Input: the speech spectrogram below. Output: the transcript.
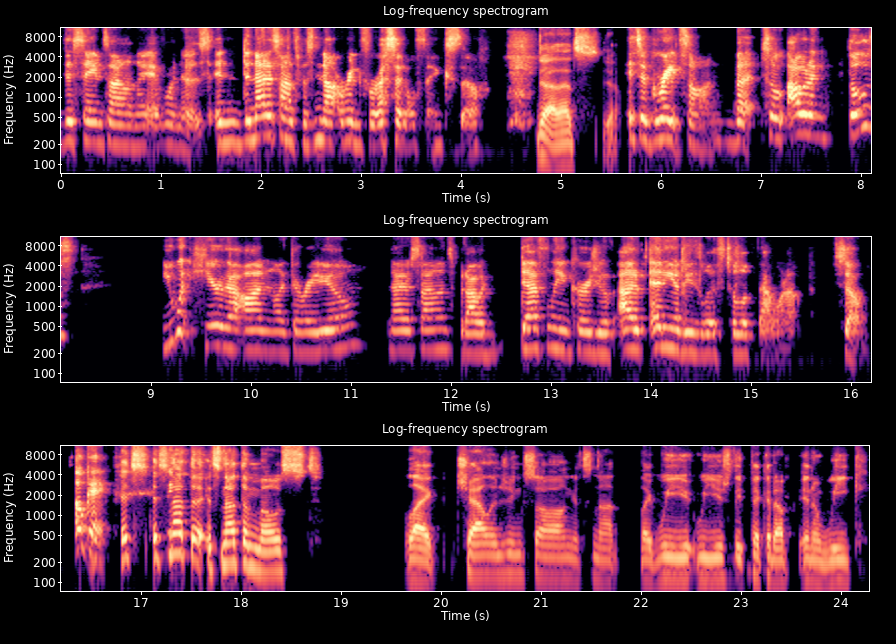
the same Silent Night everyone knows. And the Night of Silence was not written for us. I don't think so. Yeah, that's yeah. It's a great song. But so I would those you would hear that on like the radio, Night of Silence. But I would definitely encourage you, if out of any of these lists, to look that one up. So okay, It's it's We- not the it's not the most like challenging song. It's not like we we usually pick it up in a week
